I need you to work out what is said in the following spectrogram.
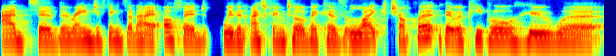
add to the range of things that I offered with an ice cream tour because, like chocolate, there were people who were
